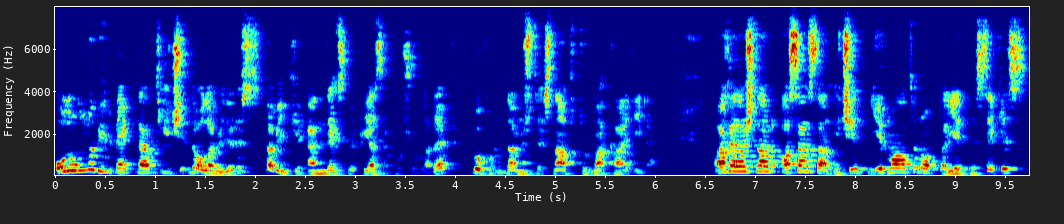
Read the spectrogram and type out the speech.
olumlu bir beklenti içinde olabiliriz. Tabii ki endeks ve piyasa koşulları bu konuda müstesna tutulmak kaydıyla. Arkadaşlar Aselsan için 26.78,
